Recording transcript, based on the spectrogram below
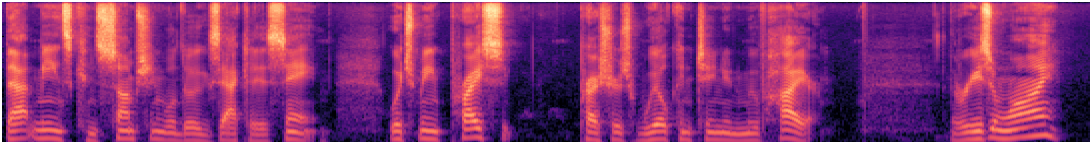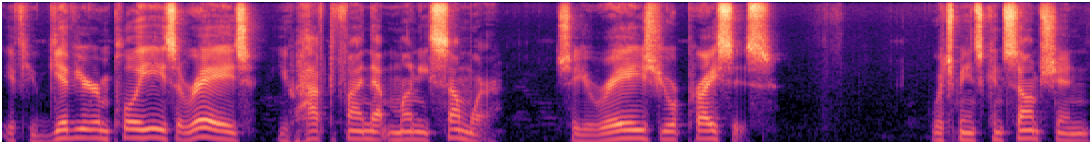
that means consumption will do exactly the same, which means price pressures will continue to move higher. The reason why, if you give your employees a raise, you have to find that money somewhere. So you raise your prices, which means consumption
